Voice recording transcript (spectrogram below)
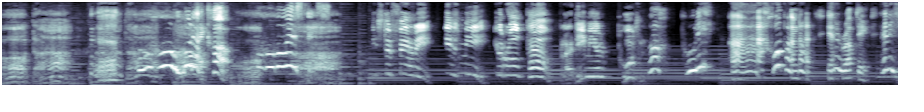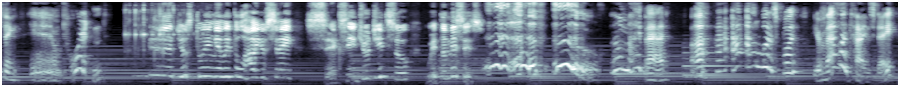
oh, da. Uh, Da, who, who, who'd I call? Pal, Vladimir Putin. Oh, Pootie? I hope I'm not interrupting anything important. Uh, just doing a little, how you say, sexy jujitsu with the missus. Ooh, ooh, oh, my bad. Uh, I, I, I don't want to spoil your Valentine's Day.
